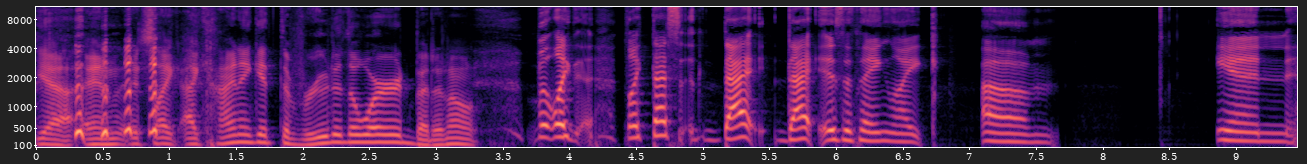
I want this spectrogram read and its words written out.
yeah and it's like i kind of get the root of the word but i don't But like, like that's that that is a thing. Like, um, in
